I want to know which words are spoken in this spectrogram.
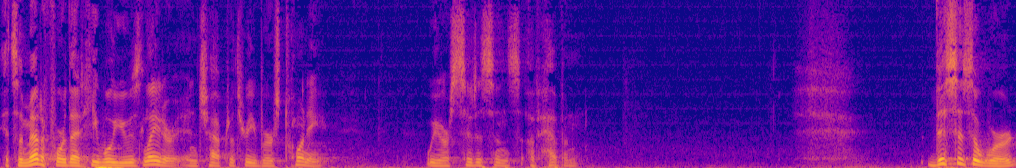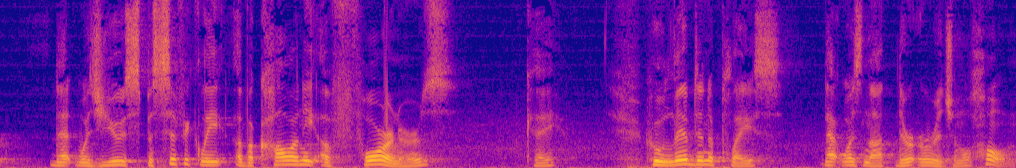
It's a metaphor that he will use later in chapter 3, verse 20. We are citizens of heaven. This is a word that was used specifically of a colony of foreigners, okay, who lived in a place that was not their original home.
